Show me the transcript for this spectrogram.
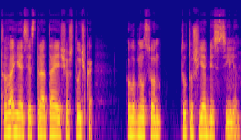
«Твоя сестра та еще штучка», — улыбнулся он, — «тут уж я бессилен».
